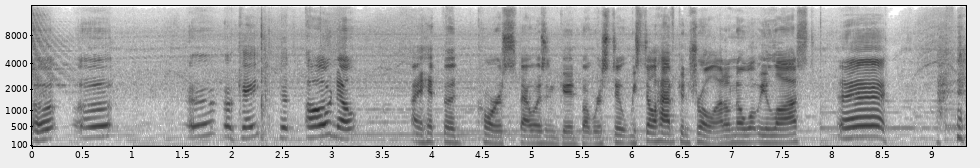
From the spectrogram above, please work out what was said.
Oh, uh, uh, okay. Oh, no. I hit the course. That wasn't good, but we're still we still have control. I don't know what we lost. Uh.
